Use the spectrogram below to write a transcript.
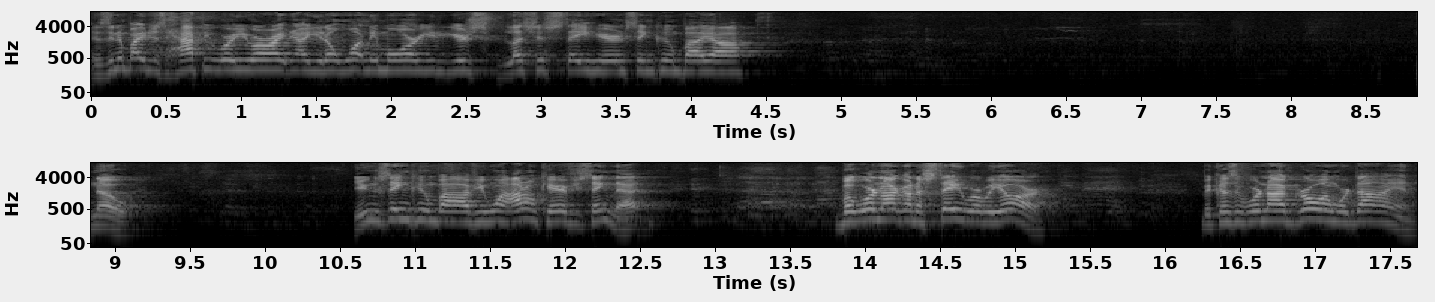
Is anybody just happy where you are right now? You don't want any more? You, are just, let's just stay here and sing kumbaya? No. You can sing kumbaya if you want. I don't care if you sing that. But we're not going to stay where we are. Because if we're not growing, we're dying.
